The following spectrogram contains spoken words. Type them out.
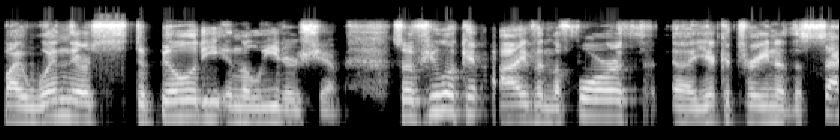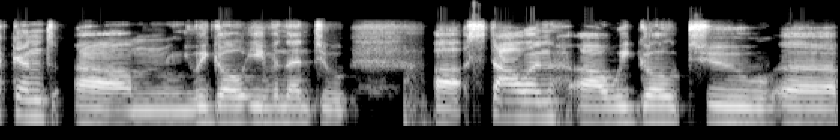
by when there's stability in the leadership. So if you look at Ivan Fourth, uh, Yekaterina Second, um, we go even then to uh, Stalin. Uh, we go to uh,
